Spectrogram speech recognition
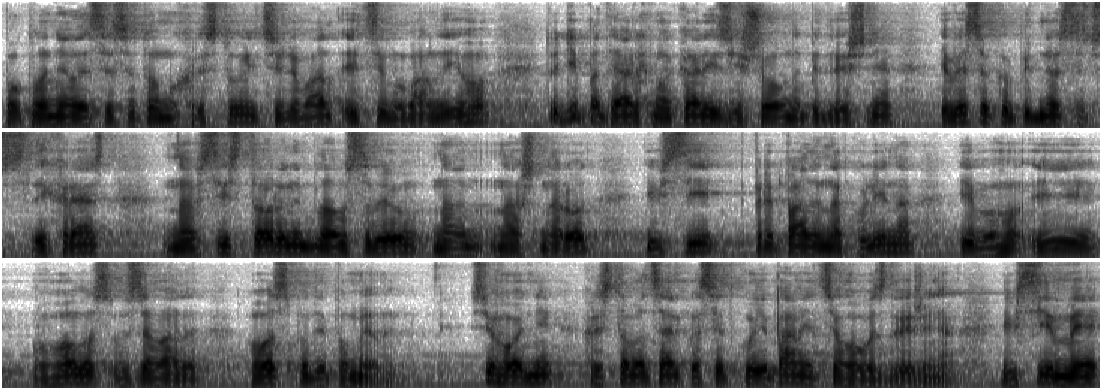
поклонялися Святому Христу і цілували, і цілували його. Тоді патріарх Макарій зійшов на підвищення і високо підносивши цей хрест, на всі сторони благословив на наш народ, і всі припали на коліна і вголос взивали: Господи, помилуй. Сьогодні Христова Церква святкує пам'ять цього воздвиження, і всі ми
